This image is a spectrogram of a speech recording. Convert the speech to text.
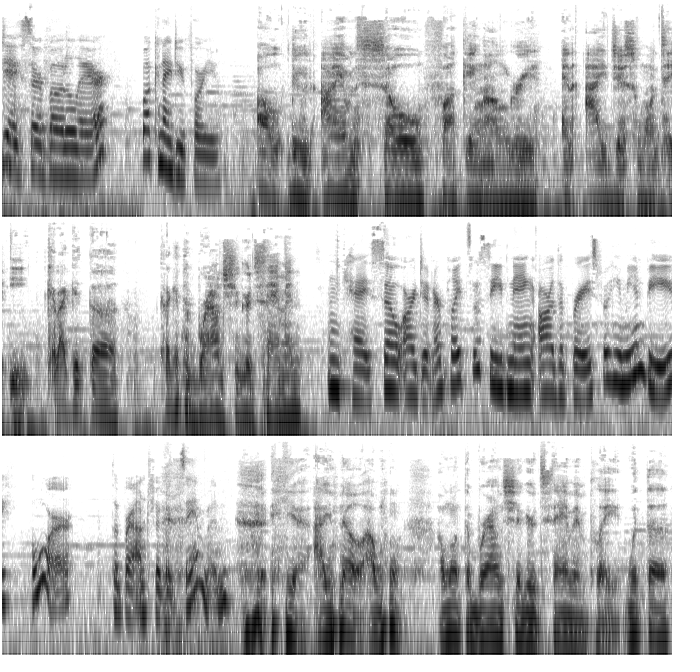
Day, Sir Baudelaire. What can I do for you? Oh, dude, I am so fucking hungry, and I just want to eat. Can I get the Can I get the brown sugared salmon? Okay, so our dinner plates this evening are the braised bohemian beef or the brown sugared salmon. yeah, I know. I want I want the brown sugared salmon plate with the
